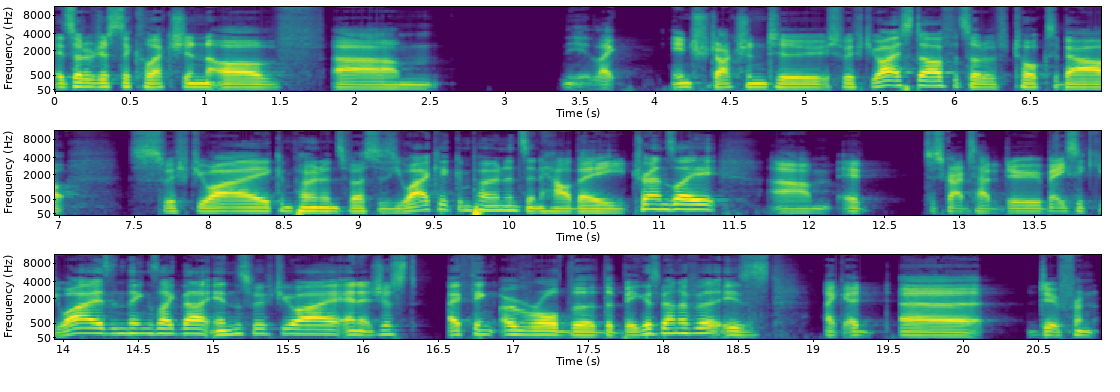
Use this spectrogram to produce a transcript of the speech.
it's sort of just a collection of um, like introduction to SwiftUI stuff. It sort of talks about SwiftUI components versus UIKit components and how they translate. Um, it describes how to do basic UIs and things like that in SwiftUI, and it just I think overall the the biggest benefit is like a, a different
